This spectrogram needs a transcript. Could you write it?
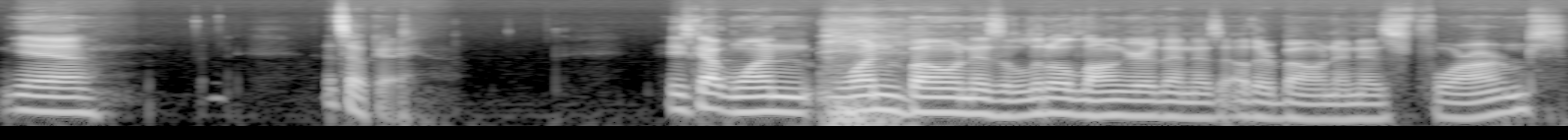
Yeah, that's okay. He's got one one bone is a little longer than his other bone in his forearms.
